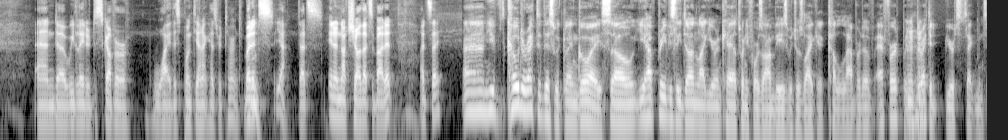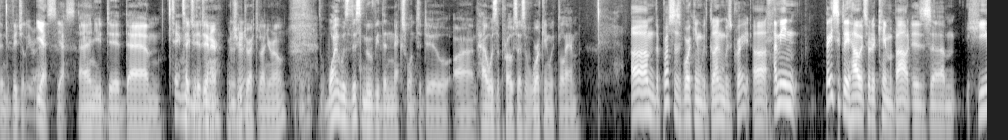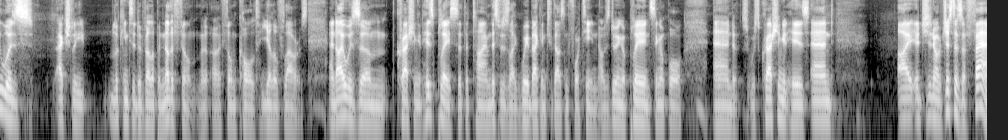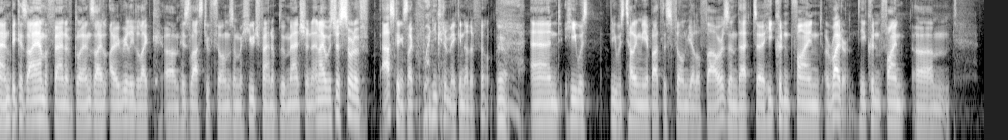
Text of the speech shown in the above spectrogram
and uh, we later discover why this Pontianak has returned. But it's yeah, that's in a nutshell. That's about it. I'd say. Um, you've co-directed this with Glen Goei, so you have previously done like you're in KL 24 Zombies, which was like a collaborative effort, but you directed your segments individually, right? Yes, yes. And you did um, Take, Me Me to to Dinner, Dinner. which you directed on your own. Why was this movie the next one to do, and how was the process of working with Glen? Um, the process of working with Glen was great. Uh, I mean, basically, how it sort of came about is um, he was actually looking to develop another film, a, film called Yellow Flowers, and I was um, crashing at his place at the time. This was like way back in 2014. I was doing a play in Singapore, and was crashing at his and. I, you know, just as a fan, because I am a fan of Glen's, I, I really like um, his last two films. I'm a huge fan of Blue Mansion, and I was just sort of asking, it's like, when are you going to make another film? Yeah. And he was he was telling me about this film Yellow Flowers, and that uh, he couldn't find a writer. He couldn't find. Um,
